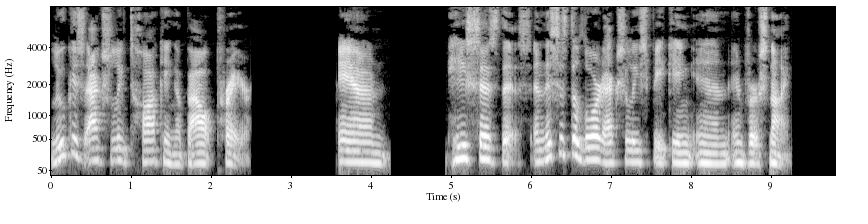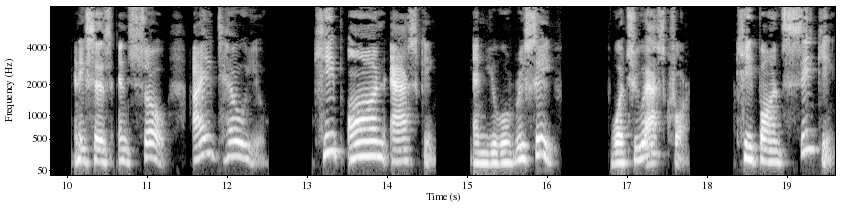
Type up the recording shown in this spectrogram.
Luke is actually talking about prayer. And he says this, and this is the Lord actually speaking in, in verse 9. And he says, And so I tell you, keep on asking, and you will receive what you ask for. Keep on seeking,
